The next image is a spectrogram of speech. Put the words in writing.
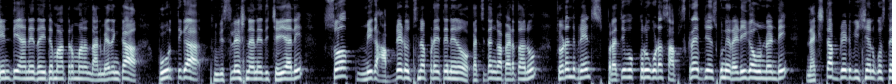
ఏంటి అనేది అయితే మాత్రం మనం దాని మీద ఇంకా పూర్తిగా విశ్లేషణ అనేది చేయాలి. సో మీకు అప్డేట్ వచ్చినప్పుడైతే నేను ఖచ్చితంగా పెడతాను. చూడండి ఫ్రెండ్స్ ప్రతి ఒక్కరూ కూడా సబ్స్క్రైబ్ చేసుకుని రెడీగా ఉండండి. నెక్స్ట్ అప్డేట్ విషయానికి వస్తే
